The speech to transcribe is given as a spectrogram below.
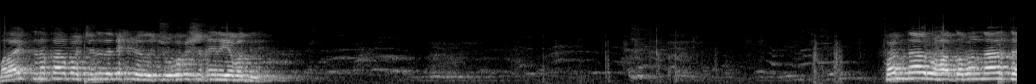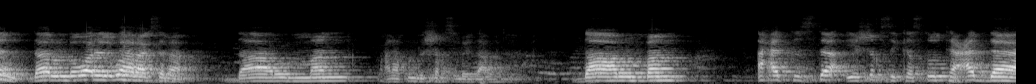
malaaigtana qaar baa jannada dhexdeeda jooga ka shaqaynayaba dee fannaaru haddaba naartan daarulbawaare lagu halaagsamaa daaru man macnaa kulli shaksin bay daaru tahay daaru man axad kasta iyo shaksi kastoo tacaddaa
